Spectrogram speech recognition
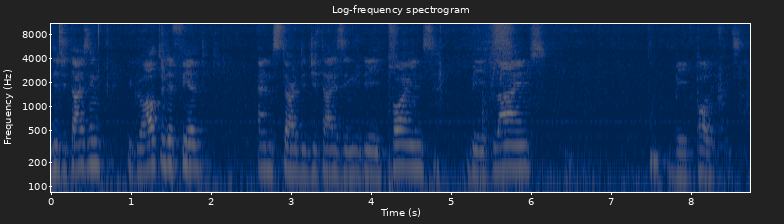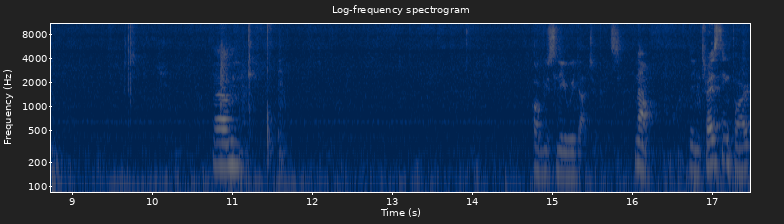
digitizing. You go out to the field and start digitizing be it points, be it lines, be it polygons. Um, obviously with attributes. Now, the interesting part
